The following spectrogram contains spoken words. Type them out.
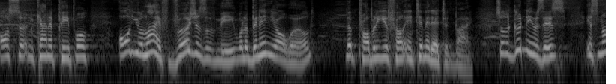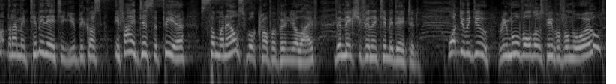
or certain kind of people. All your life, versions of me will have been in your world that probably you felt intimidated by. So the good news is, it's not that I'm intimidating you because if I disappear, someone else will crop up in your life that makes you feel intimidated. What do we do? Remove all those people from the world?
